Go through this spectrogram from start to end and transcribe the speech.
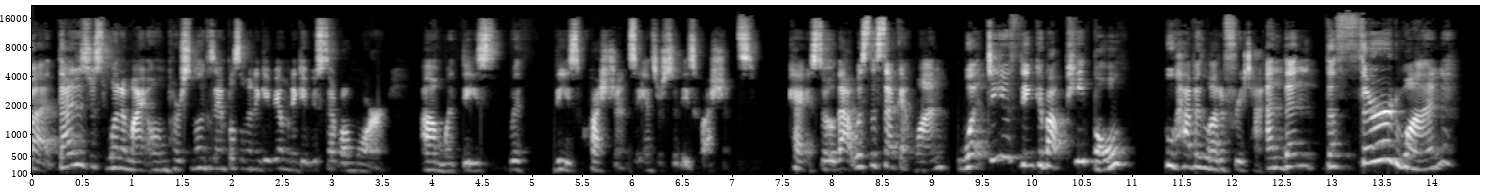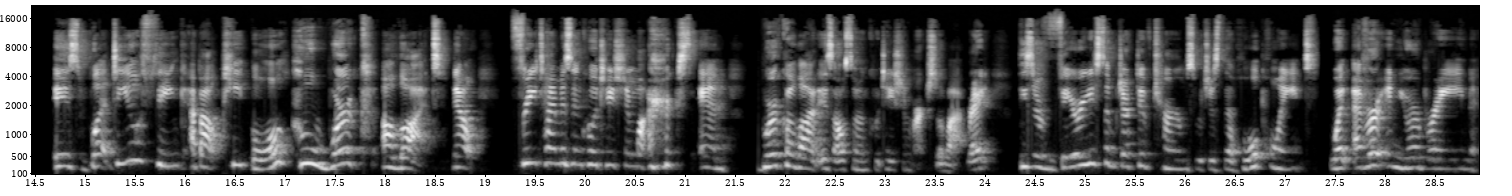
but that is just one of my own personal examples I'm going to give you. I'm going to give you several more um, with these with these questions, answers to these questions. Okay, so that was the second one. What do you think about people who have a lot of free time? And then the third one is what do you think about people who work a lot? Now, free time is in quotation marks and work a lot is also in quotation marks a lot, right? These are very subjective terms, which is the whole point. Whatever in your brain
